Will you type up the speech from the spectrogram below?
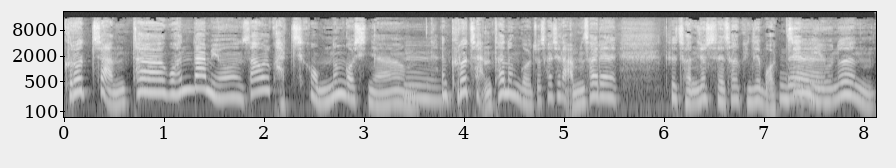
그렇지 않다고 한다면 싸울 가치가 없는 것이냐. 음. 그렇지 않다는 거죠. 사실 암살의 그씨 대사가 굉장히 멋진 네. 이유는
